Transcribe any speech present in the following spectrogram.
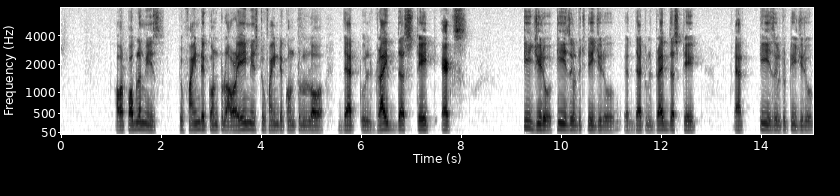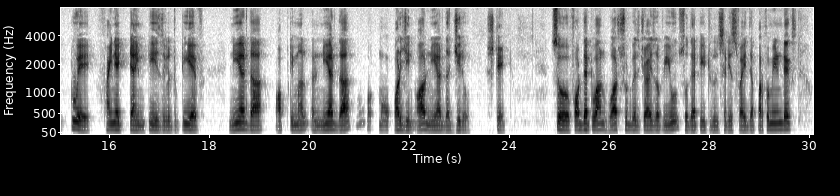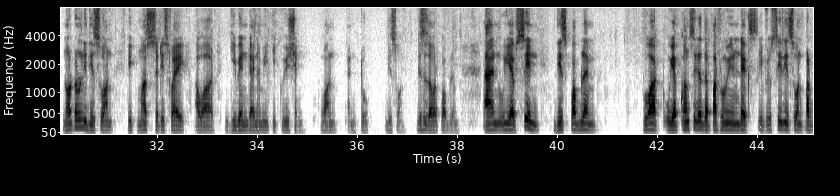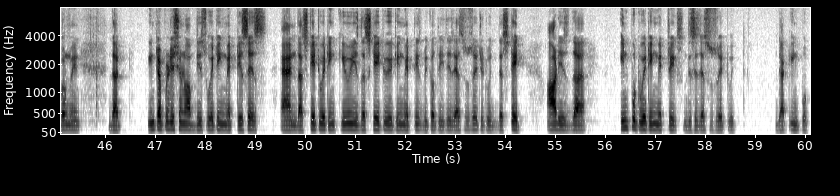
our problem is to find a control our aim is to find a control law that will drive the state x t 0 t is equal to t 0 that will drive the state at t is equal to t 0 to a finite time t is equal to t f near the optimal uh, near the uh, origin or near the 0 state. So, for that one what should be the choice of u so that it will satisfy the performance index? Not only this one it must satisfy our given dynamic equation 1 and 2 this one. This is our problem. And we have seen this problem what we have considered the performance index. If you see this one performance that interpretation of this weighting matrices and the state weighting q is the state weighting matrix because it is associated with the state r is the input weighting matrix this is associated with that input.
